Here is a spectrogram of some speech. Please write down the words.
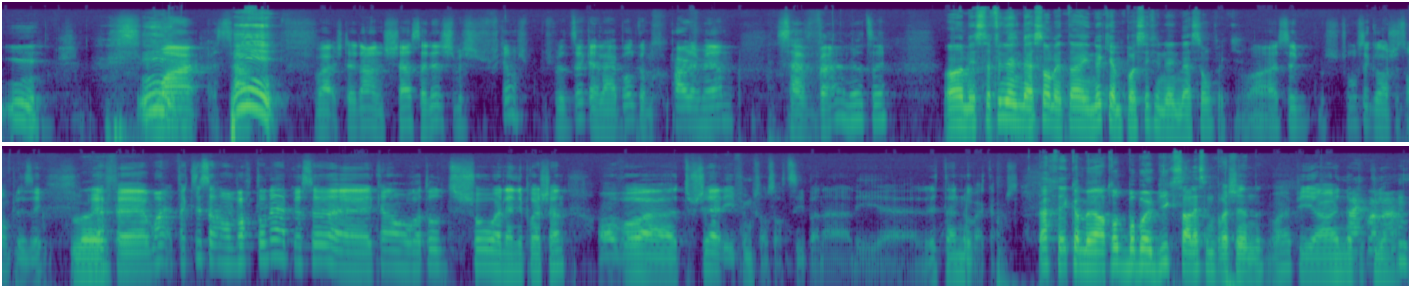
Hi. Ouais, ça. Ouais, j'étais dans le champ solide. Je, je, je, comme, je, je me disais qu'à la balle comme Spider-Man, ça vend, là, tu sais. Ouais, mais c'est un film d'animation maintenant. Il y en a qui aiment pas ces films d'animation. Fait que. Ouais, c'est, je trouve que c'est gâché son plaisir. Ouais. Bref, euh, ouais, fait que c'est ça. On va retourner après ça, euh, quand on retourne du show euh, l'année prochaine. On va euh, toucher à les films qui sont sortis pendant les, euh, le temps de nos vacances. Parfait. Comme euh, entre autres Bumblebee qui sort la semaine prochaine. Ouais, puis euh, il y en a beaucoup. Aquaman.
